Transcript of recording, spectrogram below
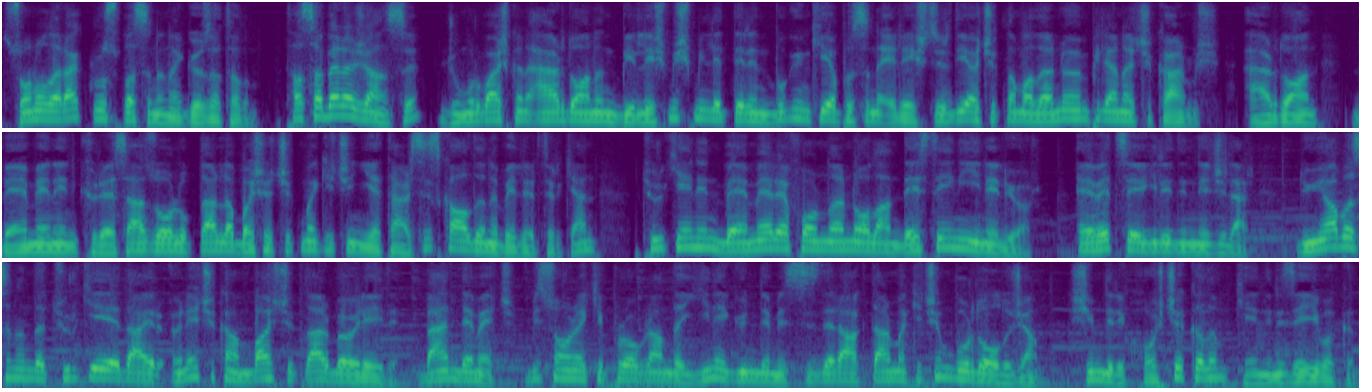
Son olarak Rus basınına göz atalım. TAS Haber Ajansı, Cumhurbaşkanı Erdoğan'ın Birleşmiş Milletler'in bugünkü yapısını eleştirdiği açıklamalarını ön plana çıkarmış. Erdoğan, BM'nin küresel zorluklarla başa çıkmak için yetersiz kaldığını belirtirken, Türkiye'nin BM reformlarına olan desteğini yineliyor. Evet sevgili dinleyiciler, dünya basınında Türkiye'ye dair öne çıkan başlıklar böyleydi. Ben Demeç, bir sonraki programda yine gündemi sizlere aktarmak için burada olacağım. Şimdilik hoşçakalın, kendinize iyi bakın.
